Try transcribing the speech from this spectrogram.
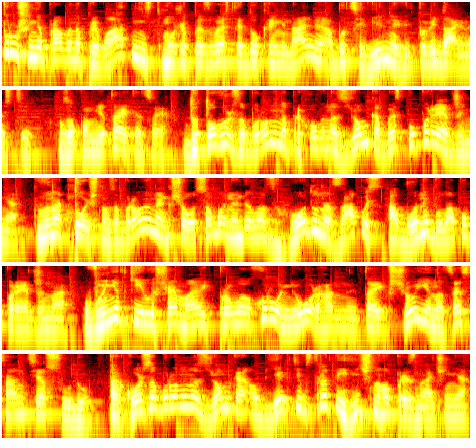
Порушення права на приватність може призвести до кримінальної або цивільної відповідальності. Запам'ятайте це. До того ж, заборонена прихована зйомка без попередження. Вона точно заборонена, якщо особа не дала згоду на запис або не була попереджена. Винятки лише мають правоохоронні органи, та якщо є на це санкція суду. Також заборонена зйомка об'єктів стратегічного призначення.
